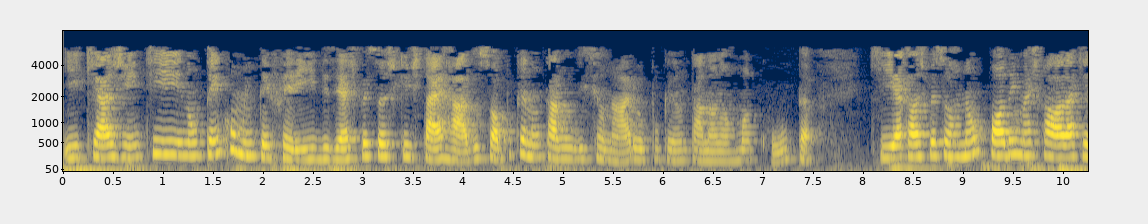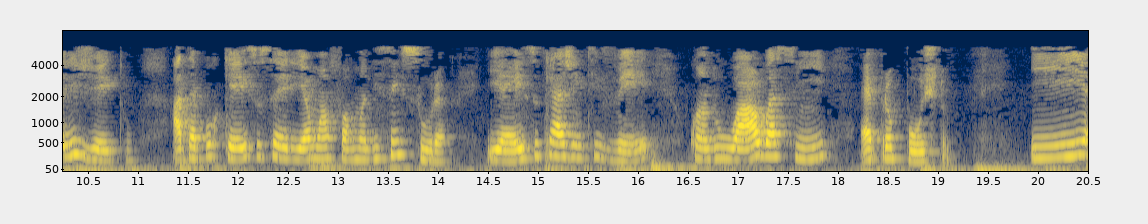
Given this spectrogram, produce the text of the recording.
e que a gente não tem como interferir e dizer às pessoas que está errado só porque não está no dicionário ou porque não está na norma culta, que aquelas pessoas não podem mais falar daquele jeito, até porque isso seria uma forma de censura. E é isso que a gente vê quando algo assim é proposto. E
